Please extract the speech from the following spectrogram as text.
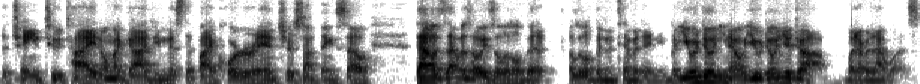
the, the chain too tight, oh my God, you missed it by a quarter inch or something. So that was that was always a little bit a little bit intimidating. But you were doing, you know, you were doing your job, whatever that was.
